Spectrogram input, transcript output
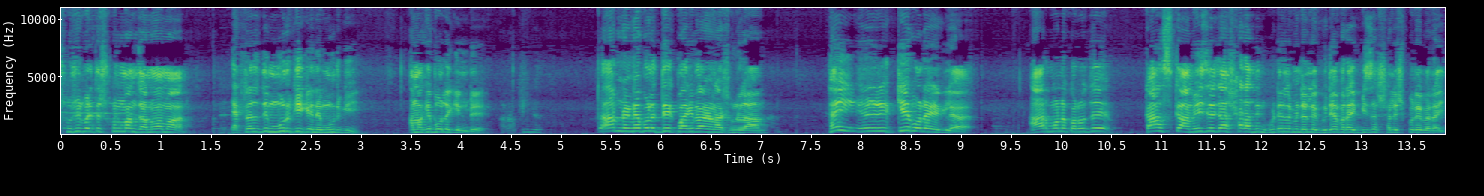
শ্বশুর বাড়িতে সম্মান জানো আমার। একটা যদি মুরগি কেনে মুরগি আমাকে বলে কিনবে। তো আপনাকে না বলে দেখ পারিবার না শুনলাম। হ্যাঁ কে বলে এগুলা? আর মনে করো যে কাজ কাম এই যে যা সারাদিন হোটেলে মেটেলে ঘুরে বেড়াই বিচার সালিশ করে বেড়াই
